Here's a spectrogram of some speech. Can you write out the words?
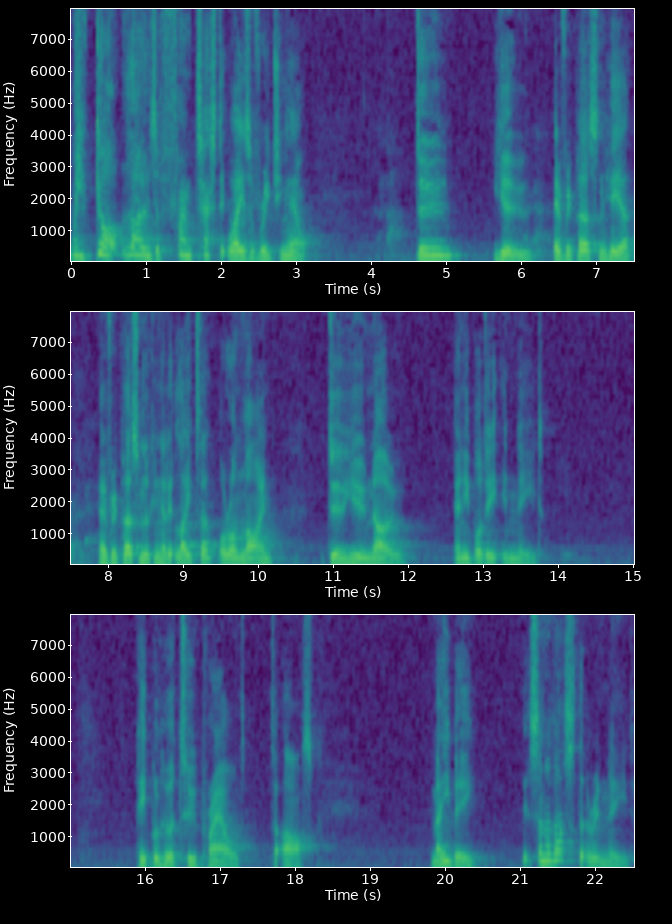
We've got loads of fantastic ways of reaching out. Do you, every person here, every person looking at it later or online, do you know anybody in need? people who are too proud to ask. Maybe it's some of us that are in need.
